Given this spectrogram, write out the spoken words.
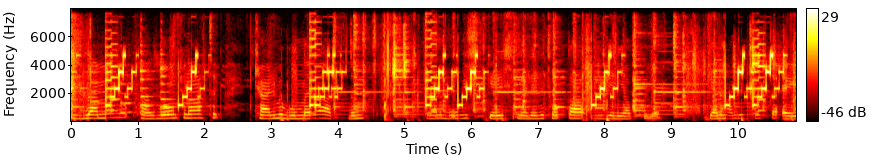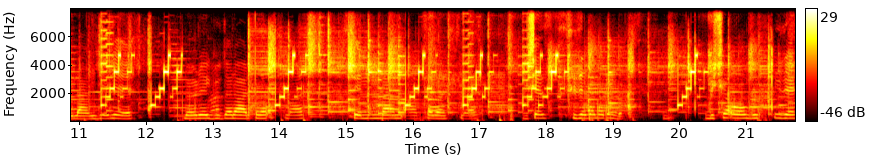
İzlenmem yok fazla olsun artık. Kendimi bunlara attım. Yani bu iş gelişmeleri çok daha iyi beni yapıyor. Yani hem de çok da eğlenceli. Böyle güzel arkadaşlar. Senin ben arkadaşlar. Bir şey size demedim de bir şey oldu size.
